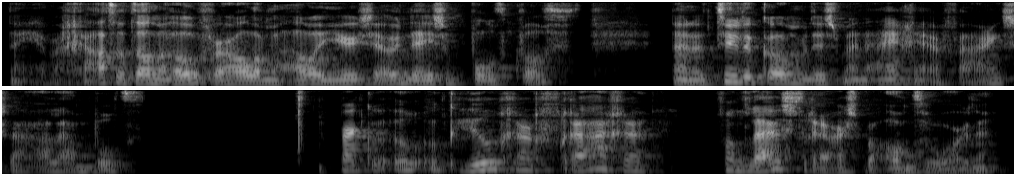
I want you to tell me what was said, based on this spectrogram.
Nou ja, waar gaat het dan over allemaal hier zo in deze podcast? Nou, natuurlijk komen dus mijn eigen ervaringsverhalen aan bod. Maar ik wil ook heel graag vragen van luisteraars beantwoorden.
